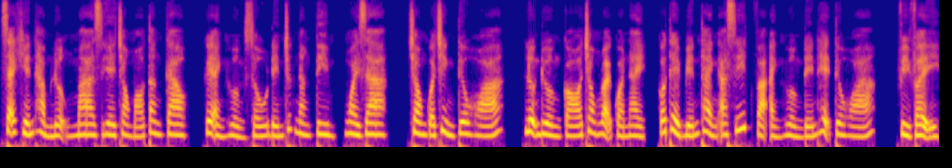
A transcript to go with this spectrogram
sẽ khiến hàm lượng magie trong máu tăng cao, gây ảnh hưởng xấu đến chức năng tim. Ngoài ra, trong quá trình tiêu hóa, lượng đường có trong loại quả này có thể biến thành axit và ảnh hưởng đến hệ tiêu hóa. Vì vậy,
